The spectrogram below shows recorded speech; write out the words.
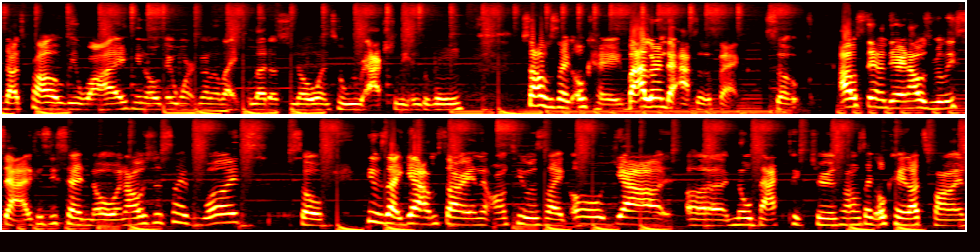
that's probably why, you know, they weren't gonna like let us know until we were actually in the room. So I was like, okay. But I learned that after the fact. So I was standing there and I was really sad because he said no. And I was just like, what? So he was like, yeah, I'm sorry. And then Auntie was like, oh, yeah, uh, no back pictures. And I was like, okay, that's fine.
